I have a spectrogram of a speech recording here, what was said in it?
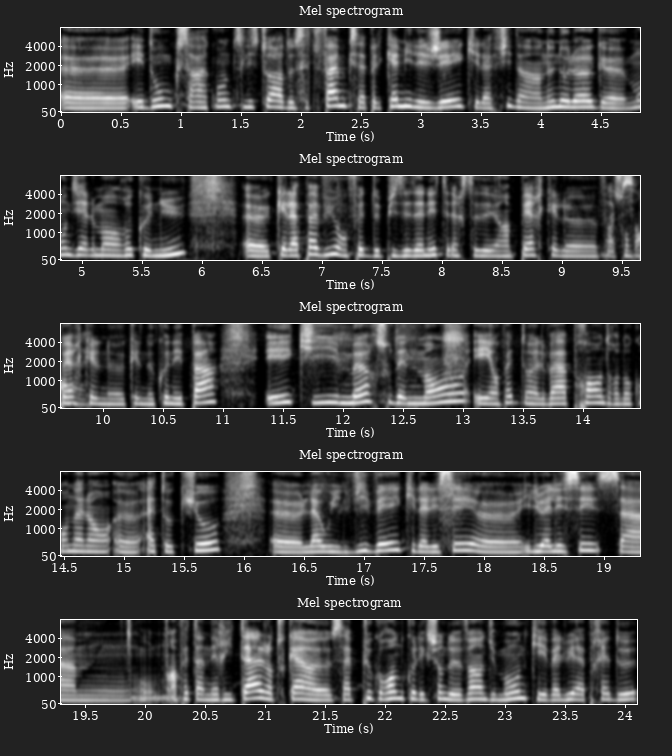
Et donc ça raconte l'histoire de cette femme qui s'appelle Camille Léger, qui est la fille d'un œnologue mondialement reconnu, qu'elle n'a pas vu en fait depuis des années, c'est-à-dire que c'est un père qu'elle, enfin son père ouais. qu'elle ne, qu'elle ne connaît pas et qui meurt soudainement et en fait elle va apprendre donc en allant à Tokyo là où il vivait qu'il a laissé euh, il lui a laissé sa hum, en fait un héritage en tout cas euh, sa plus grande collection de vins du monde qui est évaluée à près de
